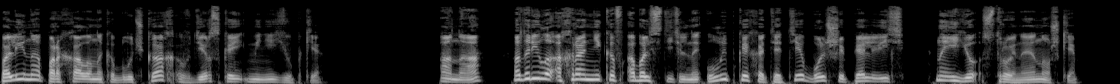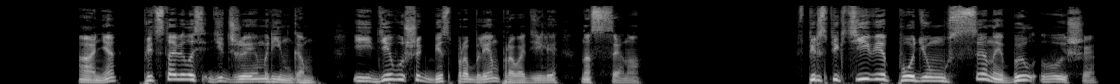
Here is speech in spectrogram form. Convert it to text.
Полина порхала на каблучках в дерзкой мини-юбке. Она одарила охранников обольстительной улыбкой, хотя те больше пялились на ее стройные ножки. Аня представилась диджеем Рингом и девушек без проблем проводили на сцену. В перспективе подиум сцены был выше,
